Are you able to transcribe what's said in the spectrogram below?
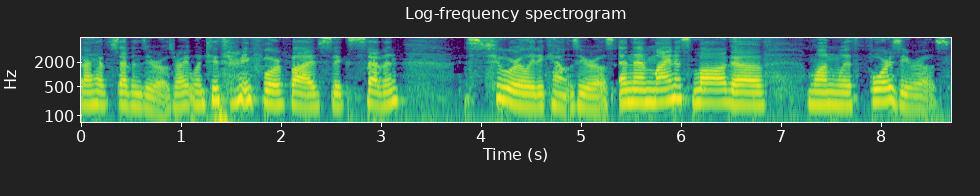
I have seven zeros, right? One, two, three, four, five, six, seven. It's too early to count zeros. And then minus log of one with four zeros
